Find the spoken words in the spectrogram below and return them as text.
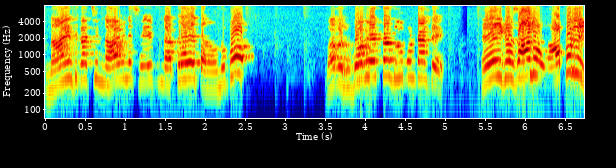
నా ఇంటికి వచ్చి నా విన చేసి చేస్తాను నువ్వు? బాగా రుబాబు చేస్తాను దూకుంటా అంటే. ఏ ఇక చాలు ఆపుర్రి.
